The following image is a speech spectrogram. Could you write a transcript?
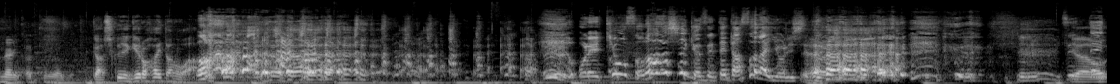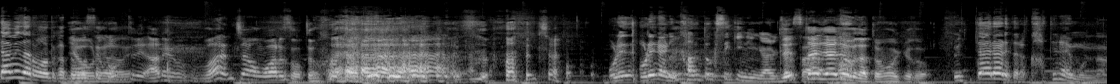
何か決めようぜあ合宿でゲロ吐いたのは。俺今日その話だけは絶対出さないようにしてたのに絶対ダメだろうとかっていや思ってたから。俺本当にあれワンチャン終わるぞって思った。ワンチャン俺俺らに監督責任があるから絶さ対大丈夫だと思うけど。訴えられたら勝てないもんな、ん。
